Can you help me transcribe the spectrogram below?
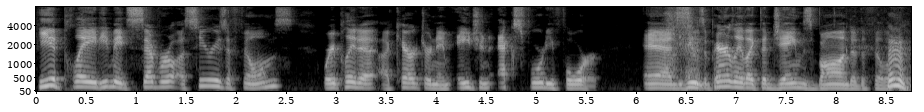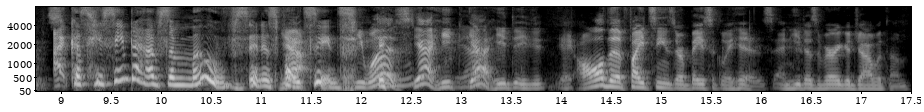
He had played, he made several a series of films where he played a, a character named Agent X forty four, and he was apparently like the James Bond of the Philippines. Because he seemed to have some moves in his fight Yeah, scenes. He was, yeah, he, yeah, Yeah. he, he, all the fight scenes are basically his, and he does a very good job with them.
